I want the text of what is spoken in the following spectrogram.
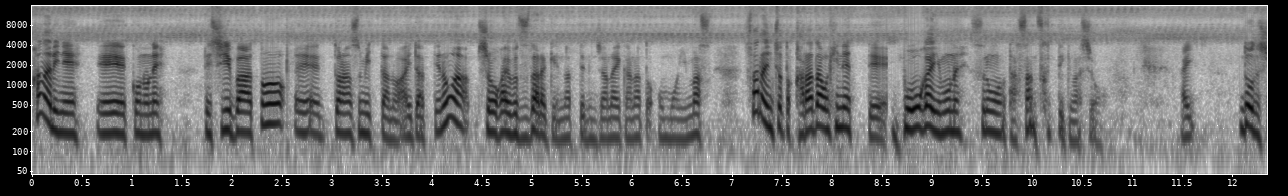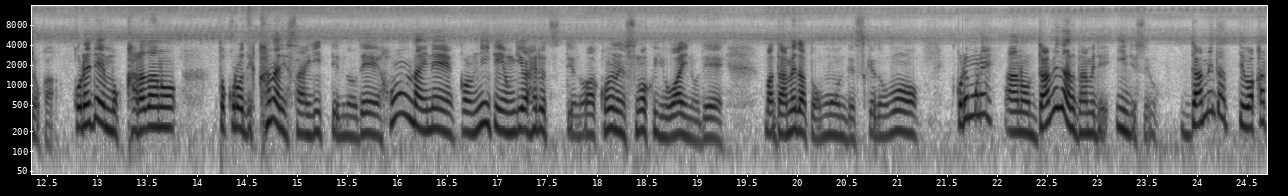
かなりね、えー、このね、レシーバーと、え、トランスミッターの間っていうのは障害物だらけになってるんじゃないかなと思います。さらにちょっと体をひねって妨害もね、するものをたくさん作っていきましょう。はい。どうでしょうか？これでもう体のところでかなり遮っているので、本来ね、この 2.4GHz っていうのはこういうのにすごく弱いので、まあダメだと思うんですけども、これもね、あの、ダメならダメでいいんですよ。ダメだって分かっ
